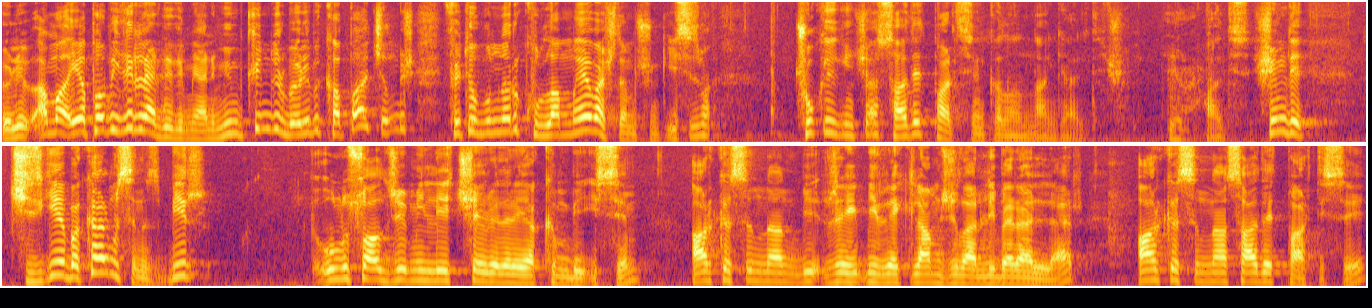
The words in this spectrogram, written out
öyle ama yapabilirler dedim yani. Mümkündür böyle bir kapı açılmış. FETÖ bunları kullanmaya başlamış çünkü. İşsiz Çok ilginç ya. Saadet Partisi'nin kanalından geldi şu hadise. Şimdi çizgiye bakar mısınız? Bir ulusalcı milliyetçi çevrelere yakın bir isim. Arkasından bir, re- bir reklamcılar, liberaller. Arkasından Saadet Partisi.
